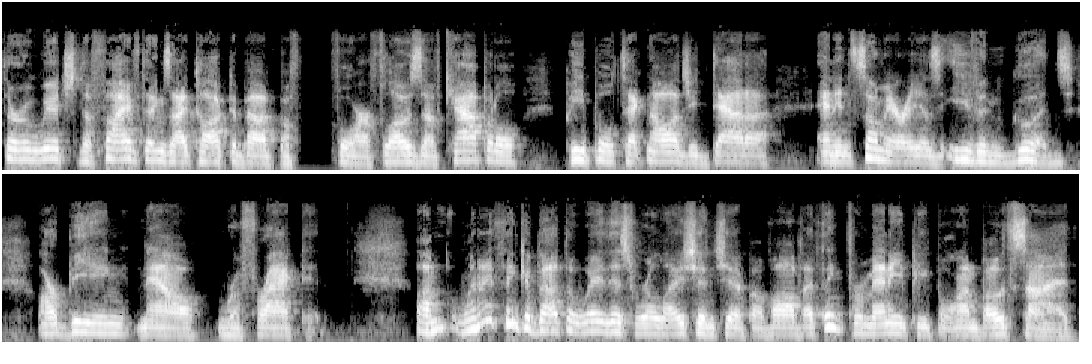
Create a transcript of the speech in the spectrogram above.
through which the five things I talked about before flows of capital, people, technology, data, and in some areas, even goods are being now refracted. Um, when I think about the way this relationship evolved, I think for many people on both sides,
